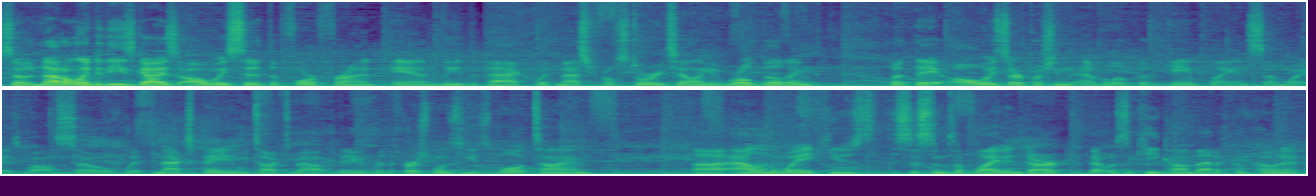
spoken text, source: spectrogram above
So not only do these guys always sit at the forefront and lead the pack with masterful storytelling and world building, but they always are pushing the envelope with gameplay in some way as well. So with Max Payne, we talked about they were the first ones to use bullet time. Uh, Alan Wake used the systems of light and dark. That was a key combative component.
